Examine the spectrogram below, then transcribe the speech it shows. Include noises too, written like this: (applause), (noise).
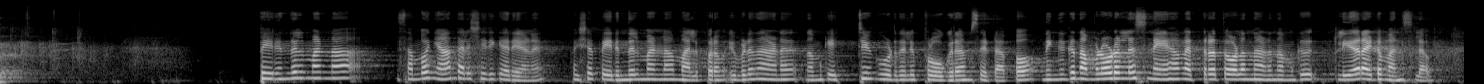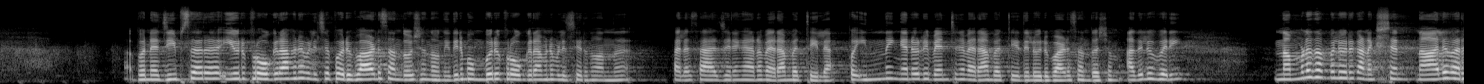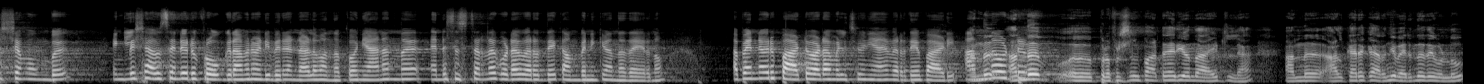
പെരിന്തൽമണ്ണ സംഭവം ഞാൻ തലശ്ശേരിക്കാരെയാണ്. പക്ഷെ പെരിന്തൽമണ്ണ മലപ്പുറം ഇവിടെ നിന്നാണ് നമുക്ക് ഏറ്റവും കൂടുതൽ പ്രോഗ്രാംസ് കിട്ടുക. അപ്പോൾ നിങ്ങൾക്ക് നമ്മളോടുള്ള സ്നേഹം എത്രത്തോളം എന്നാണ് നമുക്ക് ക്ലിയർ ആയിട്ട് മനസ്സിലാവും. അപ്പോൾ നജീബ് സാർ ഈ ഒരു പ്രോഗ്രാമിനെ വിളിച്ചപ്പോൾ ഒരുപാട് സന്തോഷം തോന്നി. ഇതിന് മുമ്പ് ഒരു പ്രോഗ്രാമിന് വിളിച്ചിരുന്നു. അന്ന് പല സാഹചര്യം കാരണം വരാൻ പറ്റിയില്ല. അപ്പോൾ ഇന്ന് ഇങ്ങനെ ഒരു ഇവന്റിന് വരാൻ പറ്റിയതിൽ ഒരുപാട് സന്തോഷം. അതിലുപരി നമ്മൾ തമ്മിൽ ഒരു കണക്ഷൻ നാല് വർഷം മുമ്പ് ഇംഗ്ലീഷ് ഹൗസിന്റെ ഒരു പ്രോഗ്രാമിന് വേണ്ടി ഇവർ രണ്ടാൾ വന്നപ്പോൾ ഞാനന്ന് എന്റെ സിസ്റ്ററുടെ കൂടെ വെറുതെ കമ്പനിക്ക് വന്നതായിരുന്നു. അപ്പോൾ എന്നെ ഒരു പാട്ട് പാടാൻ വിളിച്ചു ഞാൻ വെറുതെ പാടി. അന്ന് അന്ന് പ്രൊഫഷണൽ പാട്ടുകാരി ഒന്നും ആയിട്ടില്ല. അന്ന് ആൾക്കാരൊക്കെ അറിഞ്ഞു വരുന്നതേ ഉള്ളൂ.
